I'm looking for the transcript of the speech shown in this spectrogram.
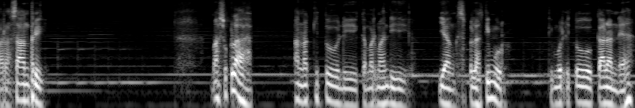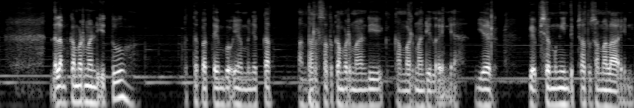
para santri. Masuklah anak itu di kamar mandi yang sebelah timur. Timur itu kanan ya. Dalam kamar mandi itu terdapat tembok yang menyekat antara satu kamar mandi ke kamar mandi lainnya biar gak bisa mengintip satu sama lain.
